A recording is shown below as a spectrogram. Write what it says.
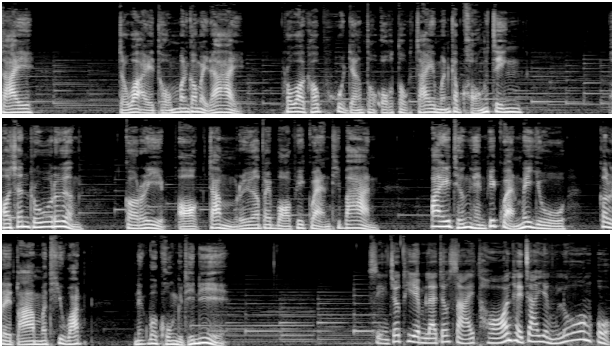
ใจ จะว่าไอ้ถมมันก็ไม่ได้เราะว่าเขาพูดอย่างตกอกตกใจเหมือนกับของจริง พอฉันรู้เรื่อง ก็รีบออกจ้ำเรือไปบอกพี่แกวนที่บ้าน ไปถึงเห็นพี่แกวนไม่อยู่ ก็เลยตามมาที่วัด นึกว่าคงอยู่ที่นี่ เสียงเจ้าเทียมและเจ้าสายถอนหายใจอย่างโล่งอก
